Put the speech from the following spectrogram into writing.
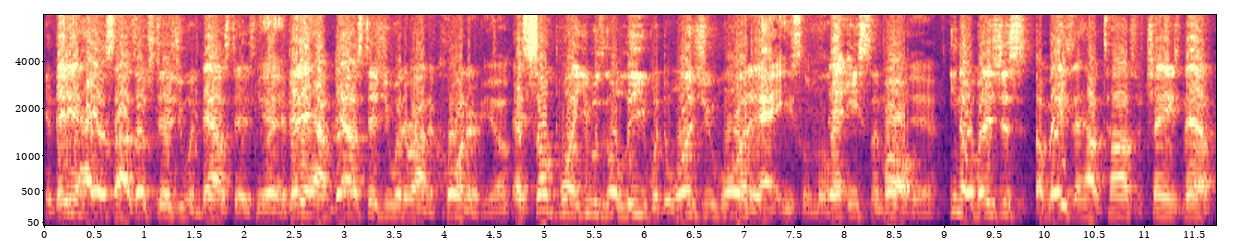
If they didn't have your size upstairs, you went downstairs. Yeah. If they didn't have downstairs, you went around the corner. Yep. At some point, you was gonna leave with the ones you wanted at Eastland Mall. at Eastland Mall. Yeah. You know, but it's just amazing how times have changed now,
